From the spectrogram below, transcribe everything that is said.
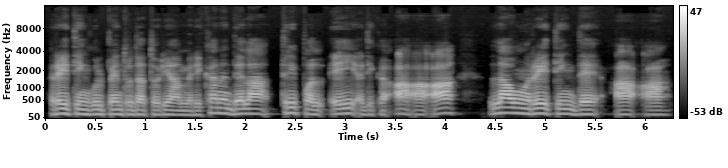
ratingul pentru datoria americană de la AAA, adică AAA, la un rating de AA+,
